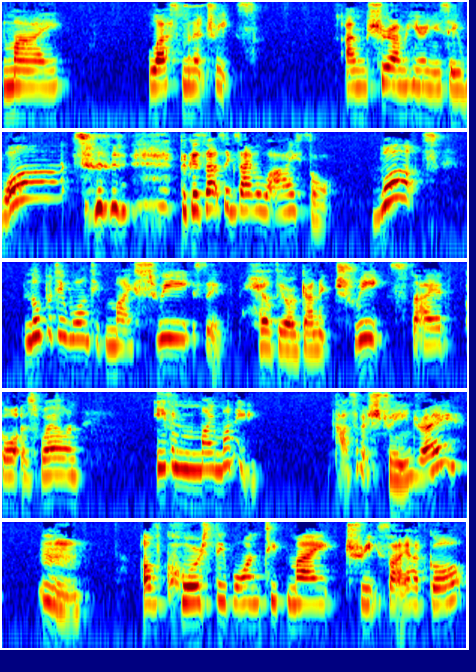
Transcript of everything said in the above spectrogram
my last minute treats. I'm sure I'm hearing you say, What? because that's exactly what I thought. What? Nobody wanted my sweets, the healthy organic treats that I had got as well, and even my money. That's a bit strange, right? Hmm. Of course they wanted my treats that I had got,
